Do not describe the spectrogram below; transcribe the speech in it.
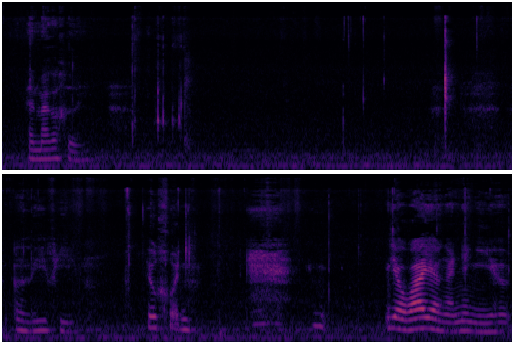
ๆรันมาก็เขิน เออรี่พีทุกคน อย่าว่าอย่างนั้นอย่างนี้เถอะ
